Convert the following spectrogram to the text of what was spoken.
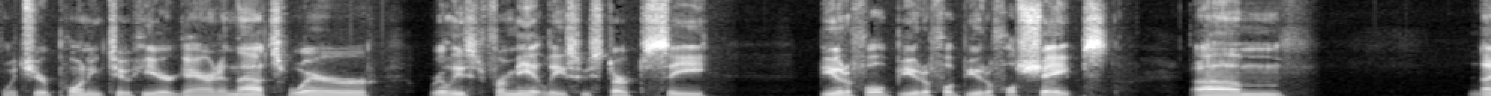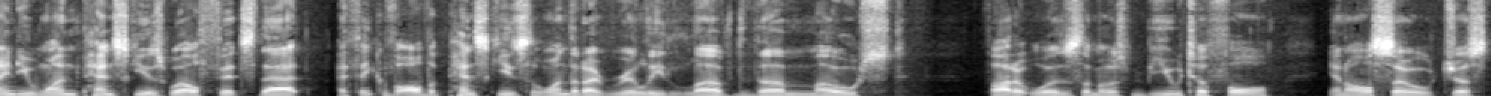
which you're pointing to here, Garen. And that's where, really, for me at least, we start to see beautiful, beautiful, beautiful shapes. Um, 91 Penske as well fits that. I think of all the Penskes, the one that I really loved the most, thought it was the most beautiful and also just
